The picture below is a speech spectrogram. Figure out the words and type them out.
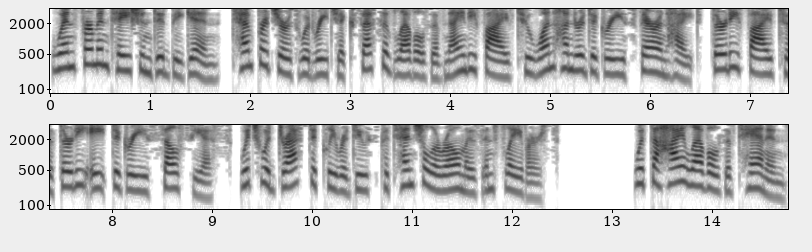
When fermentation did begin, temperatures would reach excessive levels of 95 to 100 degrees Fahrenheit 35 to 38 degrees Celsius, which would drastically reduce potential aromas and flavors. With the high levels of tannins,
